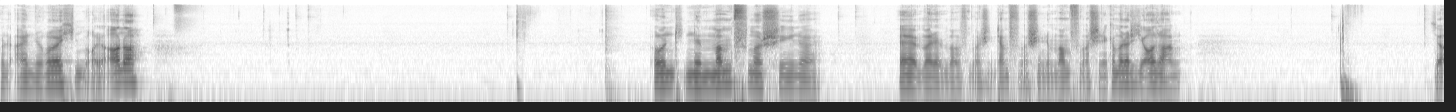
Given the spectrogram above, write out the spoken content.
Und ein Röhrchen wir auch noch. Und eine Mampfmaschine. Äh, meine Mampfmaschine, Dampfmaschine, Mampfmaschine. Kann man natürlich auch sagen. So.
